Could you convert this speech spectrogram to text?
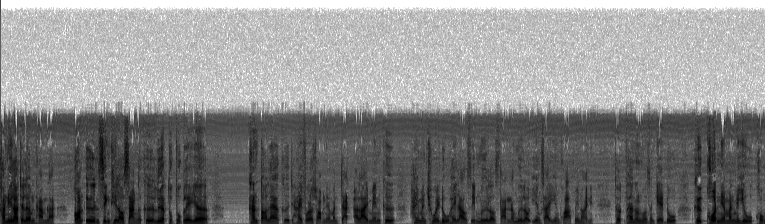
คราวนี้เราจะเริ่มทำละก่อนอื่นสิ่งที่เราสั่งก็คือเลือกทุกๆเลเยอร์ขั้นตอนแรกก็คือจะให้ Photoshop เนี่ยมันจัด alignment คือให้มันช่วยดูให้เราซิมือเราสั่นนะมือเราเอียงซ้ายเอียงขวาไปหน่อยเนี่ย ถ้าถ้าหนูสังเกตดู คือคนเนี่ยมันไม่อยู่คง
